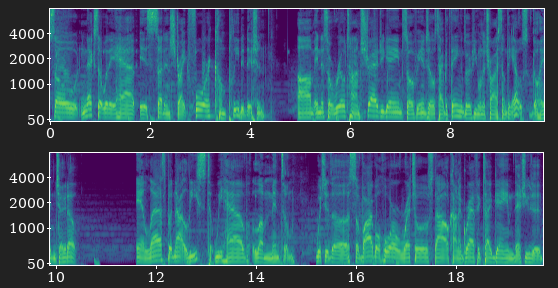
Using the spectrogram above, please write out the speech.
So next up what they have is sudden strike 4 complete edition um, and it's a real-time strategy game. So if you're into those type of things, or if you want to try something else, go ahead and check it out. And last but not least, we have Lamentum, which is a survival horror retro style kind of graphic type game that you should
